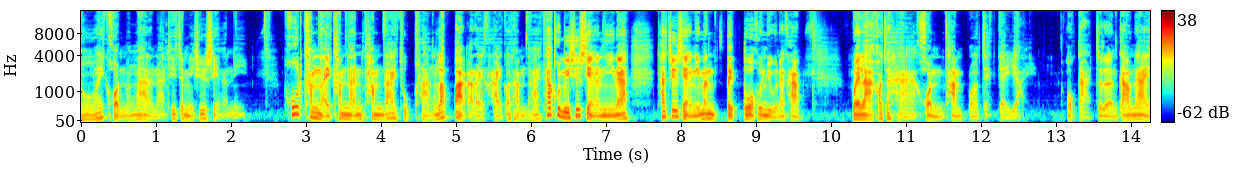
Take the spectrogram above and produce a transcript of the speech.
น้อยคนมากๆเลยนะที่จะมีชื่อเสียงอันนี้ พูดคำไหนคำนั้นทำได้ทุกครั้ง รับปากอะไรใครก็ทำได้ ถ้าคุณมีชื่อเสียงอันนี้นะ ถ้าชื่อเสียงนี้มันติดตัวคุณอยู่นะครับ เวลาเขาจะหาคนทำโปรเจกต์ใหญ่ ๆ โอกาสเจริญก้าวหน้าใ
